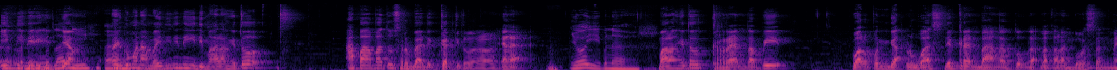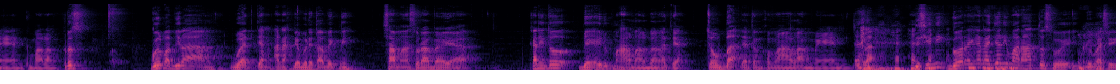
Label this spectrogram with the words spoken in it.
ini lebih nih ribet lagi. yang Ah. eh gue mau nambahin ini nih di Malang itu apa-apa tuh serba dekat gitu loh. Ya nggak? Yoi, bener. Malang itu keren tapi walaupun nggak luas dia keren banget tuh nggak bakalan bosen men ke Malang. Terus gue lupa bilang buat yang anak Jabodetabek nih sama Surabaya kan itu biaya hidup mahal-mahal banget ya. Coba datang ke Malang men, gila. Di sini gorengan aja 500 woi. Gue masih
